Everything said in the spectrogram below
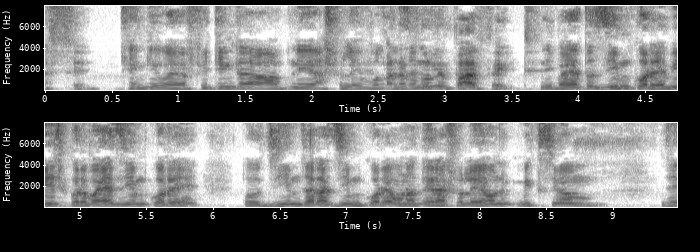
আসছে। থ্যাংক ইউ ভাইয়া। ফিটিংটা আপনি আসলে মানে ফুলি পারফেক্ট ভাইয়া তো জিম করে বিশেষ করে ভাইয়া জিম করে তো জিম যারা জিম করে ওনাদের আসলে ম্যাক্সিমাম যে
